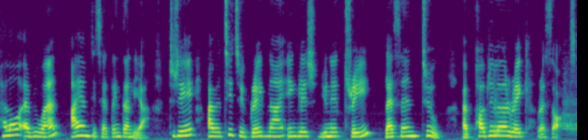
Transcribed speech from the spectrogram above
Hello everyone, I am teacher Teng Tan Lia. Today I will teach you grade 9 English Unit 3, Lesson 2, a popular lake resort.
